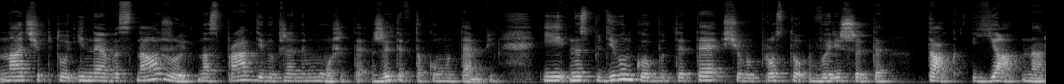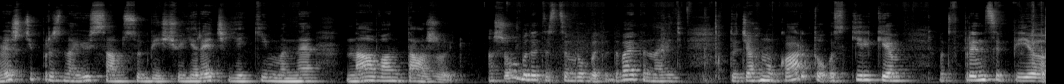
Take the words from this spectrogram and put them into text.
начебто і не виснажують, насправді ви вже не можете жити в такому темпі. І несподіванкою буде те, що ви просто вирішите. Так, я нарешті признаюсь сам собі, що є речі, які мене навантажують. А що ви будете з цим робити? Давайте навіть дотягну карту, оскільки, от, в принципі, е,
